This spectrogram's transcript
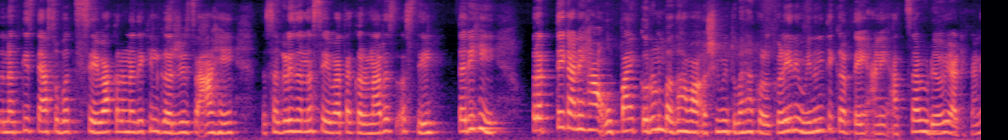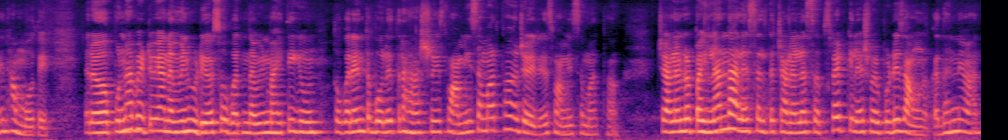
तर नक्कीच त्यासोबत सेवा करणं देखील गरजेचं आहे. तर सगळेजण सेवा तर करणारच असतील. तरीही प्रत्येकाने हा उपाय करून बघावा अशी मी तुम्हाला कळकळीने विनंती करते आणि आजचा व्हिडिओ या ठिकाणी थांबवते. तर पुन्हा भेटूया नवीन व्हिडिओसोबत नवीन माहिती घेऊन. तोपर्यंत बोलत राहा श्री स्वामी समर्थ जय जय स्वामी समर्थ. चॅनलवर पहिल्यांदा आले असेल तर चॅनलला सबस्क्राईब केल्याशिवाय पुढे जाऊ नका. धन्यवाद.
